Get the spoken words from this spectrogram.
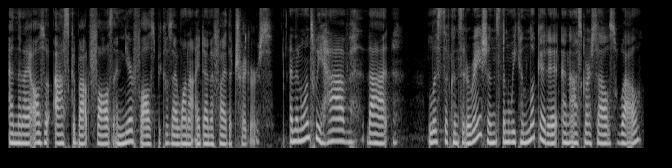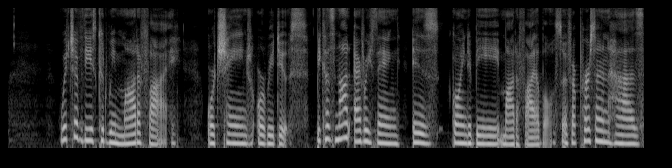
And then I also ask about falls and near falls because I want to identify the triggers. And then once we have that list of considerations, then we can look at it and ask ourselves, well, which of these could we modify or change or reduce? Because not everything is going to be modifiable. So if a person has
